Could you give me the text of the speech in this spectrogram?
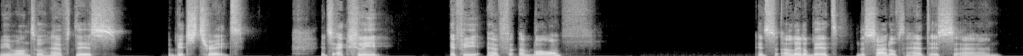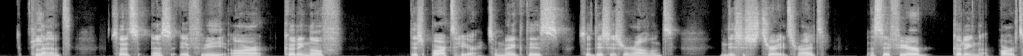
we want to have this a bit straight. It's actually, if we have a ball, it's a little bit, the side of the head is um, flat. So it's as if we are cutting off this part here to make this, so this is round, and this is straight, right? As if you're cutting a part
